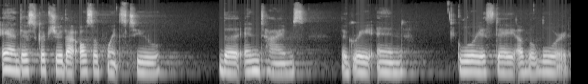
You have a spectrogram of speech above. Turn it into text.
And there's scripture that also points to the end times, the great end, glorious day of the Lord,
